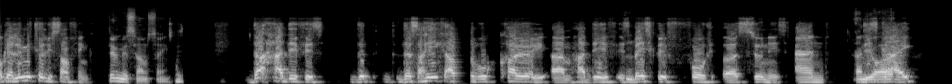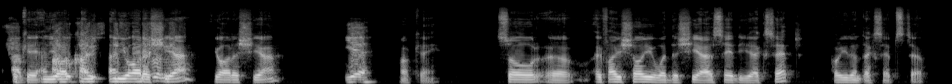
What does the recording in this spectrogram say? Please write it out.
Okay, let me tell you something. Tell me something. That hadith is the the Sahih Al Bukhari um hadith is Mm. basically for uh, Sunnis, and, And this you are guy. um, okay, and you are and, and you are a Shia. You are a Shia. Yeah, Okay. So uh, if I show you what the Shia say, do you accept or you don't accept still?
